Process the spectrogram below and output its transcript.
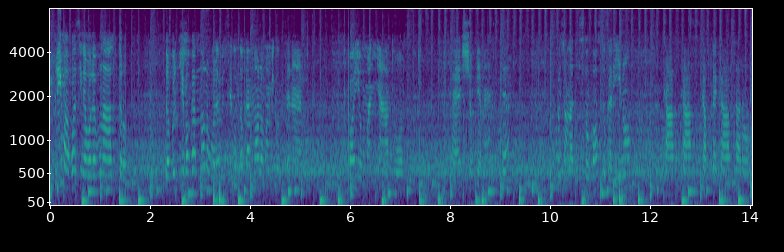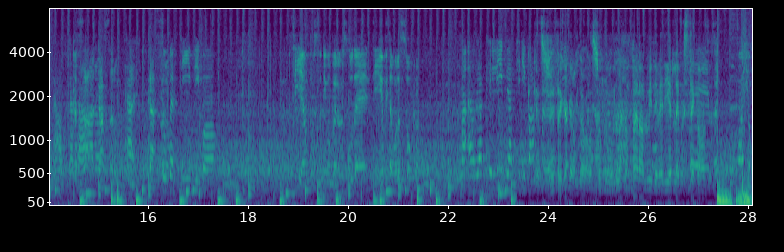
Il primo quasi ne volevo un altro. Dopo il primo cannolo volevo il secondo cannolo ma mi contenevo. Poi ho mangiato pesce ovviamente. Poi sono andata in sto posto carino. Cas, cas, caffè Casaro, cas, Casaro. Cassaro. Ca- Cassaro. super tipico. Sì, è un posto tipo per studenti. Io abitavo là sopra. Ma eh, anche lì piatti di pasta. Cazzo ce ne frega che abitava là sopra. Nulla, però lui deve dirle queste cose. Poi ho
